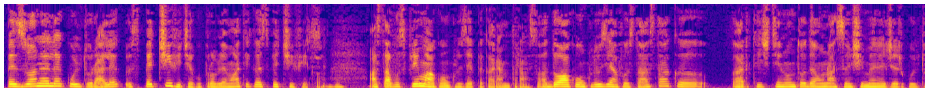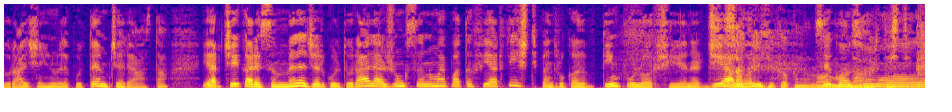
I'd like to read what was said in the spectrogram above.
pe zonele culturale specifice, cu problematică specifică. Asta a fost prima concluzie pe care am tras-o. A doua concluzie a fost asta, că că artiștii nu întotdeauna sunt și manageri culturali și nici nu le putem cere asta, iar cei care sunt manageri culturali ajung să nu mai poată fi artiști, pentru că timpul lor și energia se lor sacrifică până la se urmă, da, consumă artistic.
